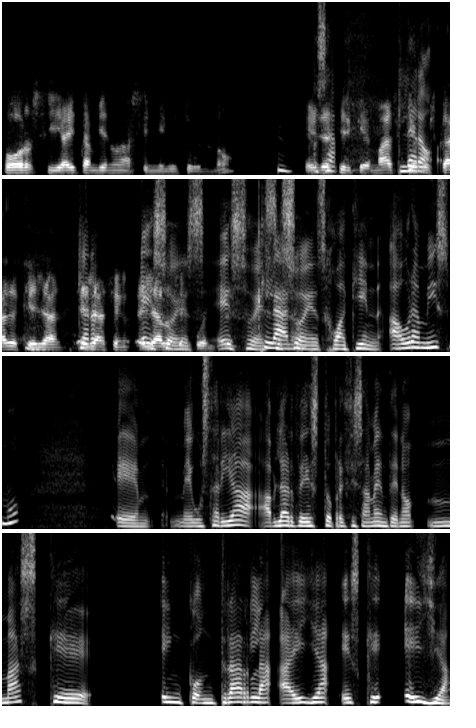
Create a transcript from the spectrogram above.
por si hay también una similitud, ¿no? Mm. Es decir, que más que buscar es que ella, ella, eso es, Eso es, eso es, Joaquín. Ahora mismo em, me gustaría hablar de esto precisamente, ¿no? Más que encontrarla a ella, es que ella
